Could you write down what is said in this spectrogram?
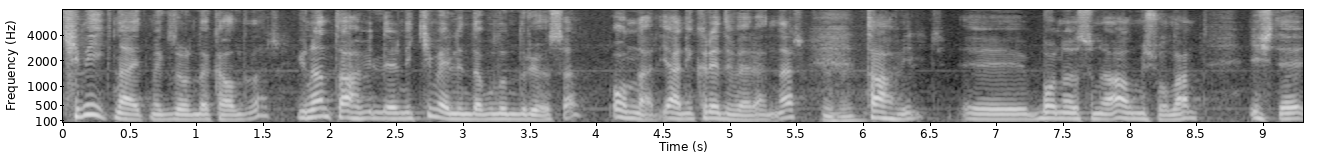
kimi ikna etmek zorunda kaldılar? Yunan tahvillerini kim elinde bulunduruyorsa onlar yani kredi verenler tahvil e, bonosunu almış olan işte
